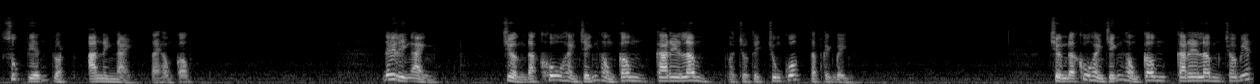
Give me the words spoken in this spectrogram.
xúc tiến luật an ninh này tại Hồng Kông. Đây là hình ảnh trưởng đặc khu hành chính Hồng Kông Carrie Lam và Chủ tịch Trung Quốc Tập Cận Bình. Trưởng đặc khu hành chính Hồng Kông Carrie Lam cho biết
